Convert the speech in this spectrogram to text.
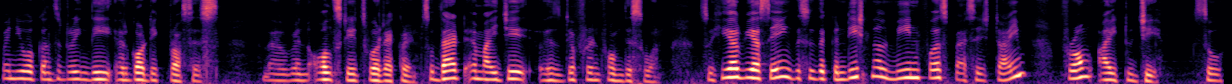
when you are considering the ergodic process uh, when all states were recurrent. So, that m i j is different from this one. So, here we are saying this is the conditional mean first passage time from i to j. So,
